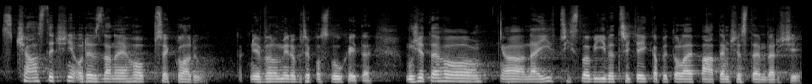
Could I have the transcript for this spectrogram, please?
z částečně odevzdaného překladu tak mě velmi dobře poslouchejte. Můžete ho najít v přísloví ve třetí kapitole, pátém, šestém verši.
